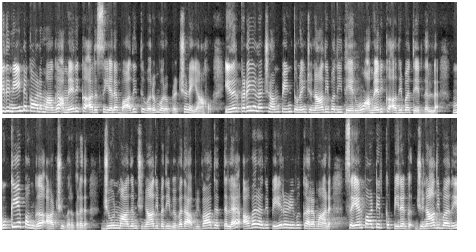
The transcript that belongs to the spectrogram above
இது நீண்ட காலமாக அமெரிக்க அரசியலை பாதித்து வரும் ஒரு பிரச்சனையாகும். இதற்கிடையில் ட்ரம்பின் துணை ஜனாதிபதி தேர்வும் அமெரிக்க அதிபர் தேர்தலில் முக்கிய பங்கு ஆற்றி வருகிறது. ஜூன் மாதம் ஜனாதிபதி விவதா விவாதத்தில் அவரது பேரழிவுகரமான செயல்பாட்டிற்கு பிறகு ஜனாதிபதி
